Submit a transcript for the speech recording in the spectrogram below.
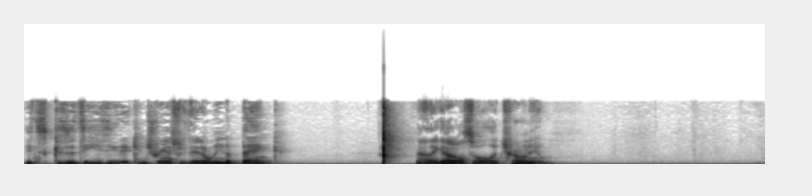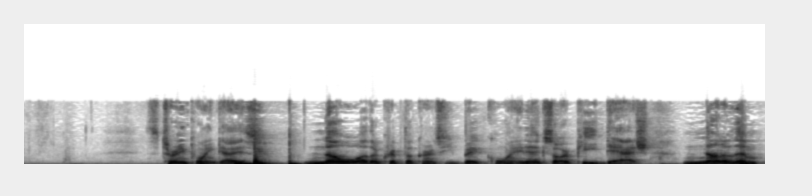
It's because it's easy. They can transfer. They don't need a bank. Now they got also Electroneum. It's a turning point, guys. No other cryptocurrency, Bitcoin, XRP, Dash, none of them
